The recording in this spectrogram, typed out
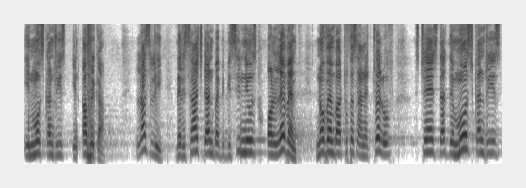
in most countries in Africa. Lastly, the research done by BBC News on 11th November 2012 states that the most countries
